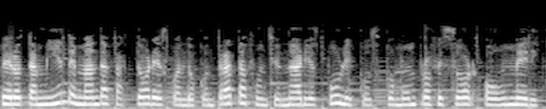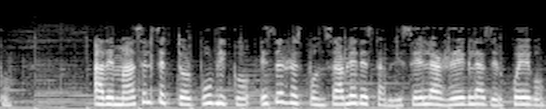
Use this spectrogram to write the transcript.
pero también demanda factores cuando contrata funcionarios públicos como un profesor o un médico. Además, el sector público es el responsable de establecer las reglas del juego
